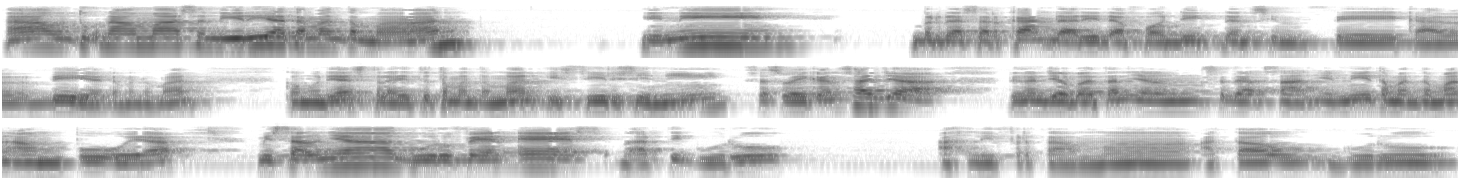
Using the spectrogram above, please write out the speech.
Nah, untuk nama sendiri ya teman-teman, ini berdasarkan dari Davodik dan Simpe KB ya teman-teman. Kemudian setelah itu teman-teman isi di sini sesuaikan saja dengan jabatan yang sedang saat ini teman-teman ampu ya. Misalnya guru VNS berarti guru ahli pertama atau guru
